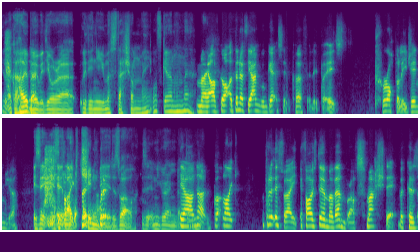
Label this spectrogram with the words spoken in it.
You look like a hobo with your uh, with your new mustache on, mate. What's going on there? Mate, I've got. I don't know if the angle gets it perfectly, but it's properly ginger. Is it is it like chin but it- beard as well? Is it a new growing? back Yeah, I down? know, but like, put it this way: if I was doing November, I've smashed it because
